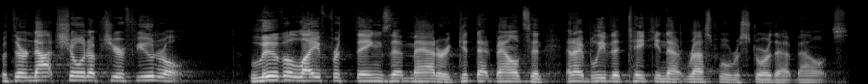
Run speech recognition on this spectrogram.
but they're not showing up to your funeral. Live a life for things that matter. Get that balance in. And I believe that taking that rest will restore that balance.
